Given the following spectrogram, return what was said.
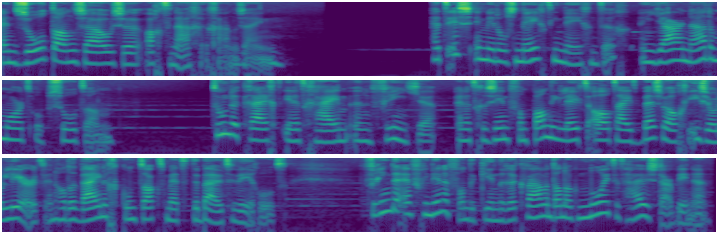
En Zoltan zou ze achterna gegaan zijn. Het is inmiddels 1990, een jaar na de moord op Sultan. Toende krijgt in het geheim een vriendje en het gezin van Pandy leefde altijd best wel geïsoleerd en hadden weinig contact met de buitenwereld. Vrienden en vriendinnen van de kinderen kwamen dan ook nooit het huis daar binnen.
